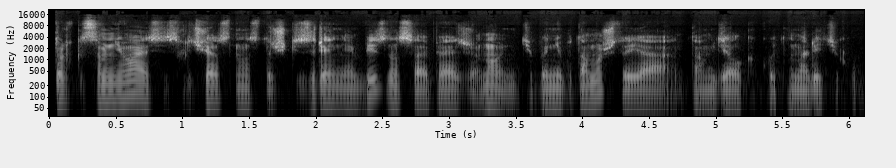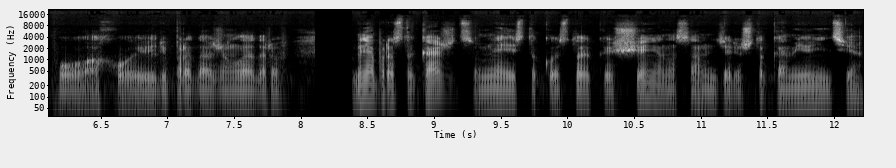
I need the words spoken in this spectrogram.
только сомневаюсь, если честно, с точки зрения бизнеса, опять же, ну, типа не потому, что я там делал какую-то аналитику по охою или продажам ледеров. Мне просто кажется, у меня есть такое стойкое ощущение, на самом деле, что комьюнити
